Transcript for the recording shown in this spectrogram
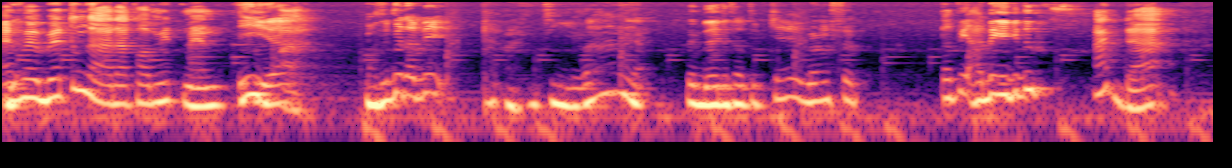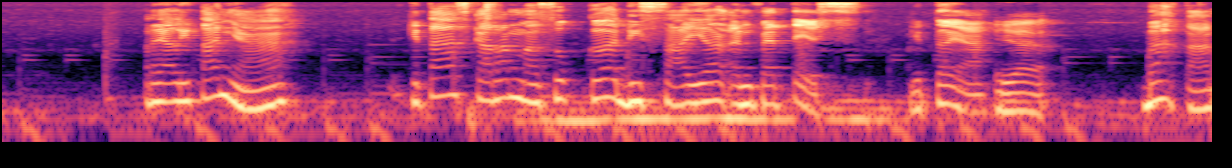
FWB tuh nggak ada komitmen. Iya. Sumpah. Maksud gue tapi anjing gimana ya? Lebih dari satu cewek bangset. Tapi ada kayak gitu. Ada. Realitanya kita sekarang masuk ke desire and fetish. Gitu ya. Iya. Bahkan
